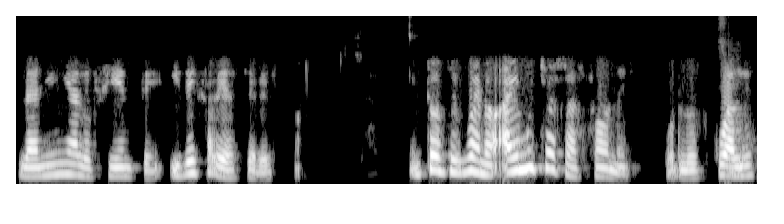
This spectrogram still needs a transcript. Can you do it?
la niña lo siente y deja de hacer esto. Entonces, bueno, hay muchas razones por las cuales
